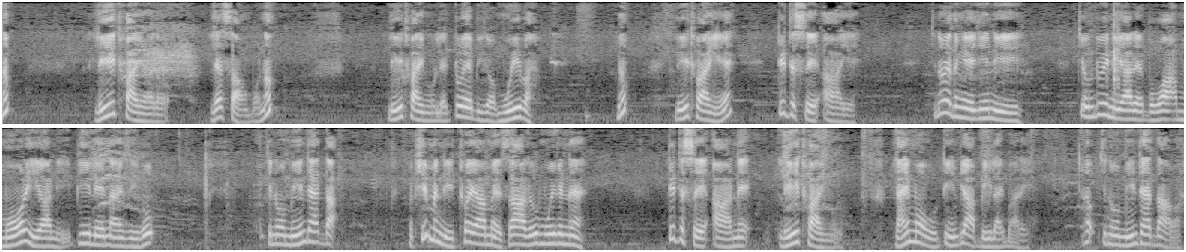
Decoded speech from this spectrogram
နော်လေးထွာရတော့လက်ဆောင်ပေါ့နော်လေးထွာရင်ကိုလည်းတွဲပြီးတော့မွေးပါနော်လေးထွာရင်တစ်တစ်ဆယ်အာရဲ့ကျွန်တော်ရဲ့တငယ်ချင်းတွေ ကြုံတွေ့နေရတဲ့ဘဝအမောတွေကနေပြေလည်နိုင်စီဖို့ကျွန်တော်မင်းတတ်တာမဖြစ်မနေထွက်ရမယ်ဇာတို့မွေးကနန်းတစ်တစ်ဆယ်အာနဲ့လေးထွာရင်ကိုလိုင်းမော်ကိုတင်ပြပေးလိုက်ပါတယ်ဟုတ်ကျွန်တော်မင်းတတ်တာပါ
